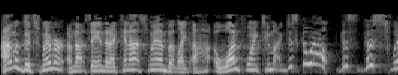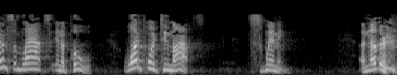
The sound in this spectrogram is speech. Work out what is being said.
I'm a good swimmer. I'm not saying that I cannot swim, but like a, a 1.2 mile, just go out, just go swim some laps in a pool. 1.2 miles swimming. Another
